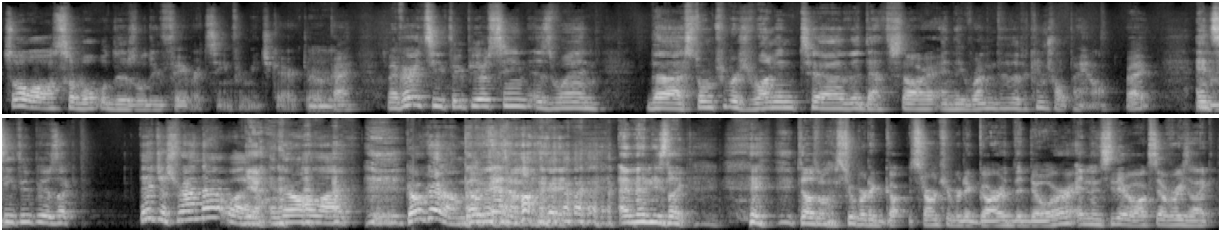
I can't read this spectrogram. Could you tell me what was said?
So also what we'll do is we'll do favorite scene from each character, okay? My favorite C3PO scene is when the stormtroopers run into the Death Star and they run into the control panel, right? And mm-hmm. C3PO is like, they just ran that way, Yeah. and they're all like, "Go get them, go get them." and then he's like, tells one trooper to gu- stormtrooper to guard the door, and then C-3PO walks over. He's like,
